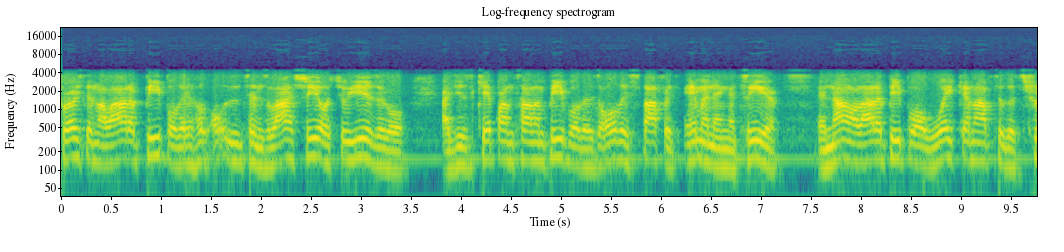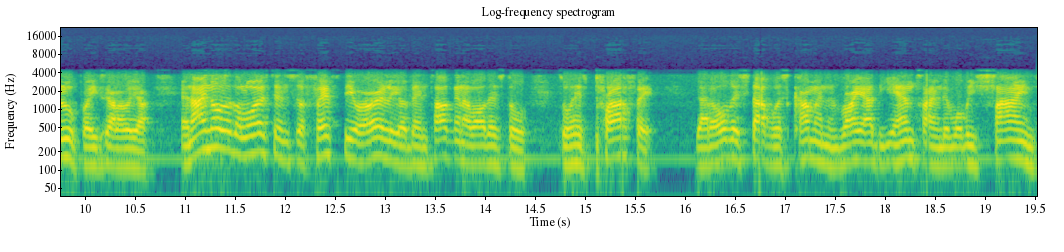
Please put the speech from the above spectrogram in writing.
first in a lot of people that oh, since last year or two years ago. I just keep on telling people there's all this stuff is imminent, it's here. And now a lot of people are waking up to the truth, praise hallelujah. And I know that the Lord since the 50 or earlier been talking about this to, to his prophet, that all this stuff was coming right at the end time. There will be signs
